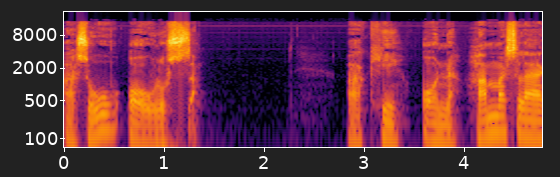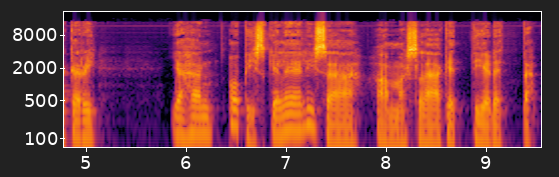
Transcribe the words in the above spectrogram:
asuu Oulussa. Akhi on hammaslääkäri ja hän opiskelee lisää hammaslääketiedettä.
